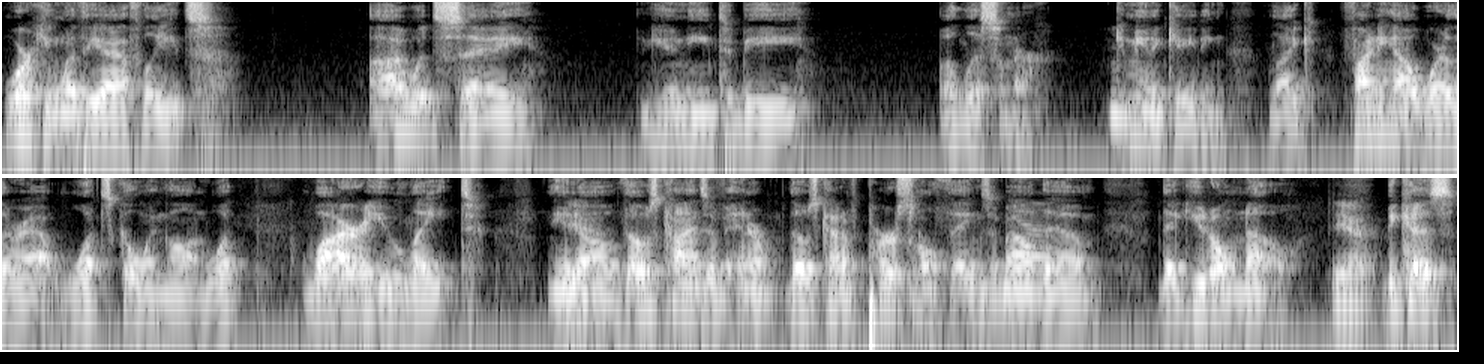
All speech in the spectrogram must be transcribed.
working with the athletes, I would say you need to be a listener, communicating, like finding out where they're at, what's going on, what, why are you late, you know, those kinds of inner, those kind of personal things about Yeah. them that you don't know Yeah, because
